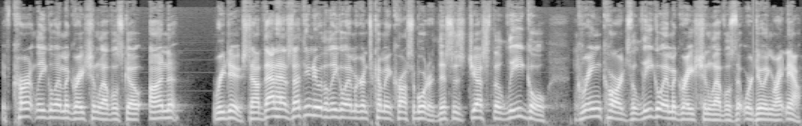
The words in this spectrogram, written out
if current legal immigration levels go unreduced. Now, that has nothing to do with illegal immigrants coming across the border. This is just the legal green cards, the legal immigration levels that we're doing right now.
